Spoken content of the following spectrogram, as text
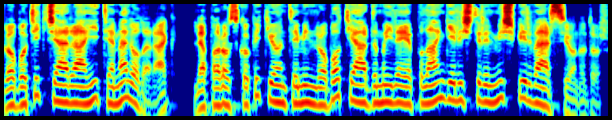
Robotik cerrahi temel olarak, laparoskopik yöntemin robot yardımıyla yapılan geliştirilmiş bir versiyonudur.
